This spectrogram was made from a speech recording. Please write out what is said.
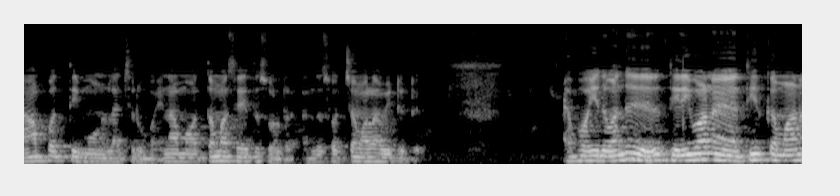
நாற்பத்தி மூணு லட்சம் ரூபாய். நான் மொத்தமாக சேர்த்து சொல்கிறேன் அந்த சொச்சமெல்லாம் விட்டுட்டு. அப்போது இது வந்து தெளிவான தீர்க்கமான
